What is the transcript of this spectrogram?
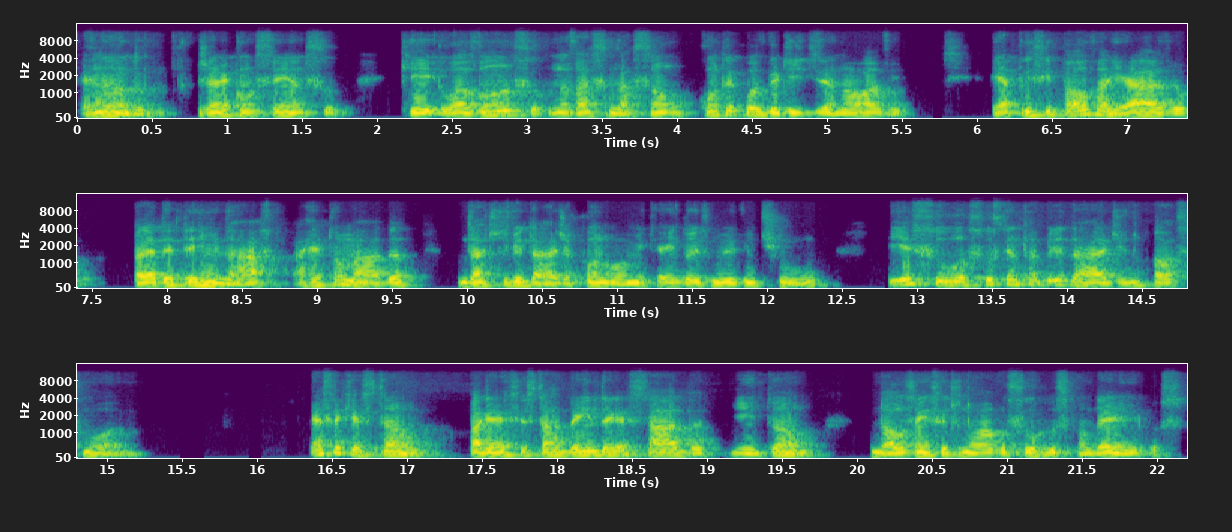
Fernando, já é consenso que o avanço na vacinação contra a Covid-19 é a principal variável para determinar a retomada da atividade econômica em 2021 e a sua sustentabilidade no próximo ano. Essa questão parece estar bem endereçada e, então, na ausência de novos surdos pandêmicos,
